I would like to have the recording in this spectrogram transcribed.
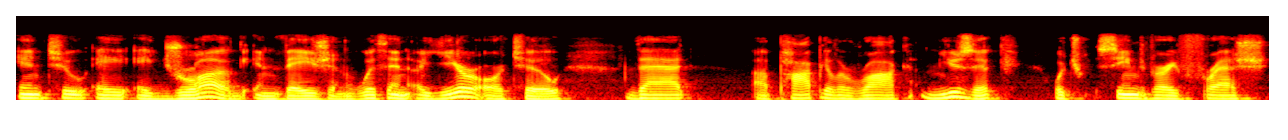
into a, a drug invasion within a year or two that uh, popular rock music, which seemed very fresh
